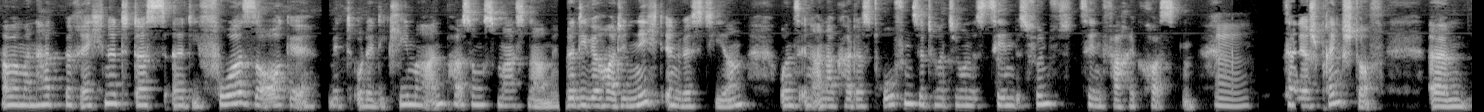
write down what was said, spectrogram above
Aber man hat berechnet, dass äh, die Vorsorge mit oder die Klimaanpassungsmaßnahmen, oder die wir heute nicht investieren, uns in einer Katastrophensituation das 10 bis 15-fache kosten. Mhm. Der Sprengstoff. Ähm,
